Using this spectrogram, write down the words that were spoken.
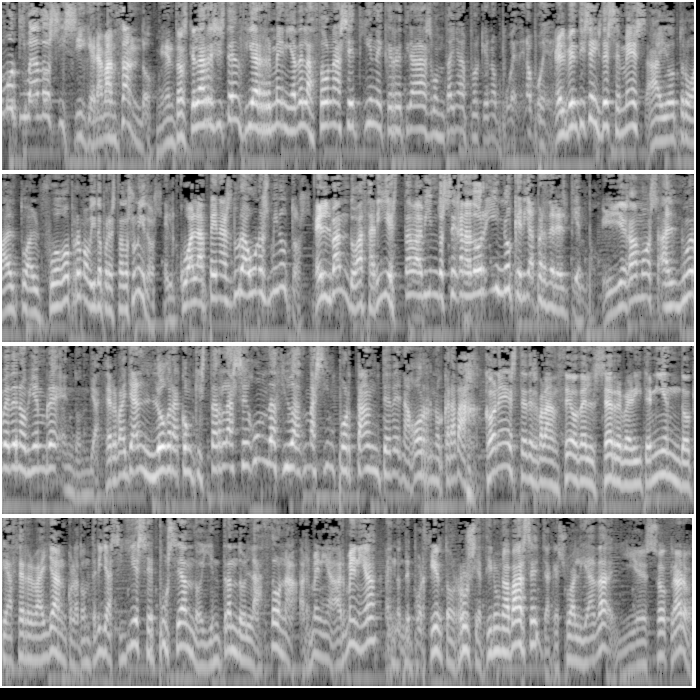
motivados y siguen avanzando. Mientras que la resistencia armenia de la zona se tiene que retirar a las montañas porque no puede, no puede. El 26 de ese mes hay otro alto al fuego promovido por Estados Unidos, el cual apenas dura unos minutos. El bando azarí estaba viéndose ganador y no quería perder el tiempo. Y llegamos al 9 de noviembre, en donde Azerbaiyán logra conquistar la segunda ciudad más importante de Nagorno-Karabaj. Con este desbalanceo del server y temiendo que Azerbaiyán con la tontería siguiese puseando y entrando en la zona Armenia-Armenia, en donde por cierto Rusia tiene una base, ya que es su aliada, y eso, claro,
